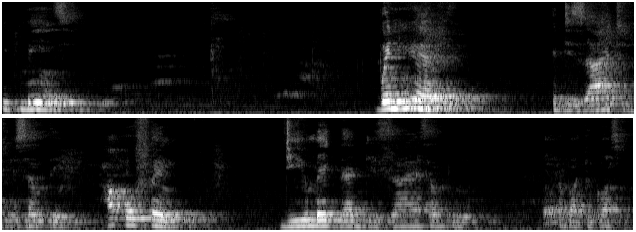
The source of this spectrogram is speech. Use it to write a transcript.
It means when you have a desire to do something, how often do you make that desire something about the gospel?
